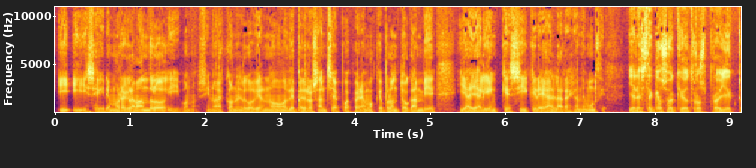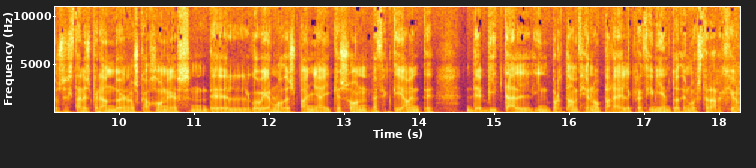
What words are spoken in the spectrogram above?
y, seguiremos reclamándolo. Y bueno, si no es con el gobierno de Pedro Sánchez, pues esperemos que pronto cambie y haya alguien que sí crea en la región de Murcia. Y en este caso, ¿qué otros proyectos están esperando en los cajones del gobierno de España y que son efectivamente de vital importancia ¿no? para el crecimiento de nuestra región?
